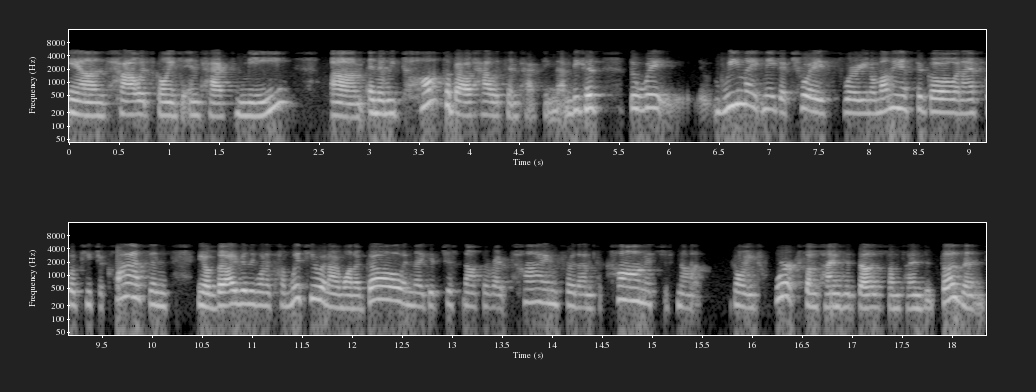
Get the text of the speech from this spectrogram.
and how it's going to impact me. Um, and then we talk about how it's impacting them because the way we might make a choice where you know mommy has to go and I have to go teach a class and you know but I really want to come with you and I want to go and like it's just not the right time for them to come. It's just not going to work. Sometimes it does sometimes it doesn't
